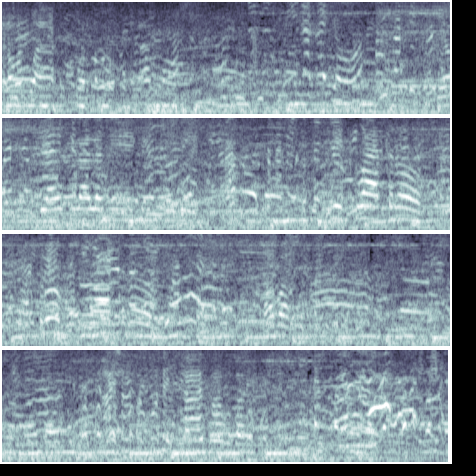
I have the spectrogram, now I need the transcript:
Salamat po sa suporta po. Hindi ako kilala ni Chris Cody. Chris 4. 4. Tama. Ay, shoutout po sa lahat mga kabayan. Si Miss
